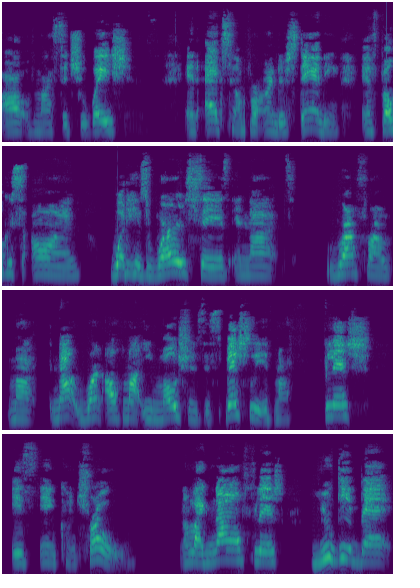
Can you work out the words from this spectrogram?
all of my situations and ask him for understanding and focus on what his word says and not run from my not run off my emotions especially if my flesh is in control. I'm like, no, flesh, you get back,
